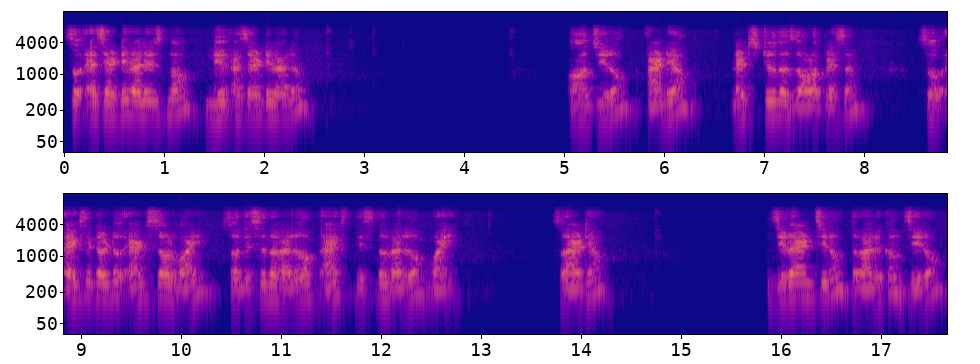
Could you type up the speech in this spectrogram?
So SID value is now new SID value or 0 and here let's do the XOR operation so x equal to x or y. So this is the value of x, this is the value of y. So at here 0 and 0, the value comes 0.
